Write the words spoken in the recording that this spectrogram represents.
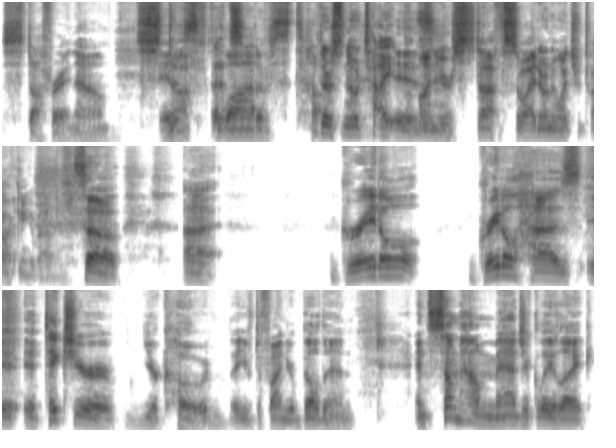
stuff right now stuff a lot of stuff. there's no type is- on your stuff so i don't know what you're talking about so uh Gradle Gradle has it, it takes your your code that you've defined your build in and somehow magically like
